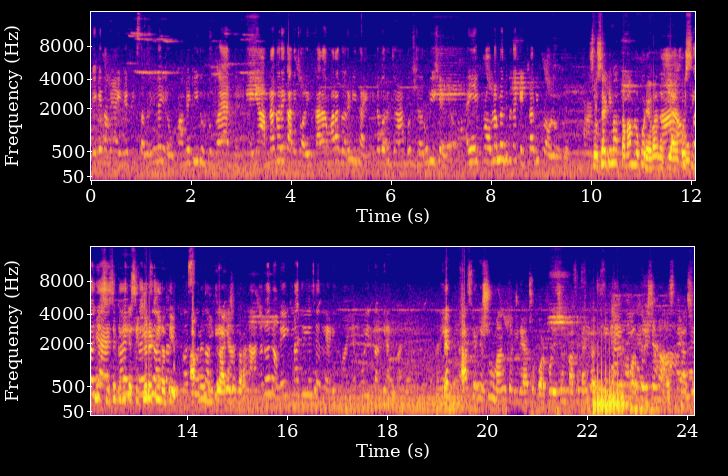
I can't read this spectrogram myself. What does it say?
એ કે તમે આ ઇલેક્ટ્રિક સગડી લઈ લો અમને કીધું તું ગયા જ નહીં અહીંયા આમના ઘરે કાલી ચોરી કારણ અમારા ઘરે બી થાય એટલે બધું જાણ બહુ જરૂરી છે અહીંયા અહીં એક પ્રોબ્લેમ નથી બધા કેટલા બી પ્રોબ્લેમ છે સોસાયટીમાં તમામ લોકો રહેવા નથી આવ્યા કોઈ સીસીટીવી કે સિક્યુરિટી નથી જ બીક લાગે છે ખરા લાગે તો અમે એકલા જ રહીએ છીએ લેડીઝમાં અહીંયા કોઈ જ નથી આવી વાત બેન ખાસ કરીને શું માંગ કરી રહ્યા છો કોર્પોરેશન પાસે કારણ કે હજુ કોર્પોરેશનના હસ્તે આ છે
